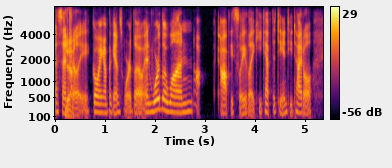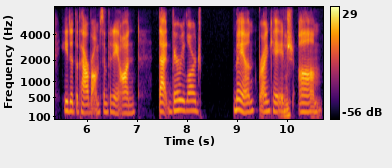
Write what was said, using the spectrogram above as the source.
essentially, going up against Wardlow. And Wardlow won, obviously, like he kept the TNT title. He did the Powerbomb Symphony on that very large man, Brian Cage. Um,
